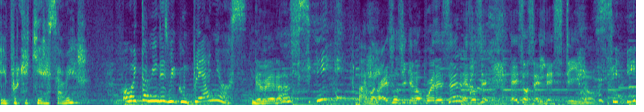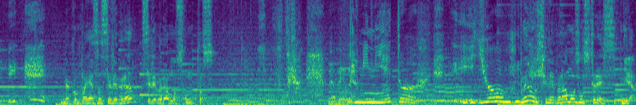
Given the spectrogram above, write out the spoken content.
¿Y por qué quieres saber? Hoy también es mi cumpleaños. ¿De veras? Sí, Ah, bueno, eso sí que no puede ser. Eso, sí- eso es el destino. sí. ¿Me acompañas a celebrar? Celebramos juntos. Mi nieto y yo... Bueno, celebramos los tres. Mira,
